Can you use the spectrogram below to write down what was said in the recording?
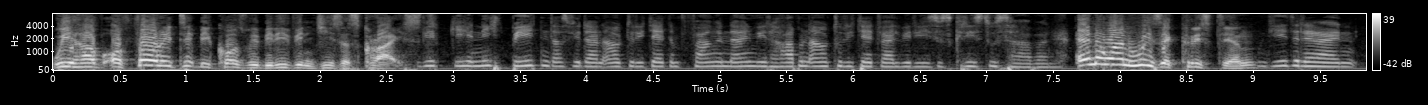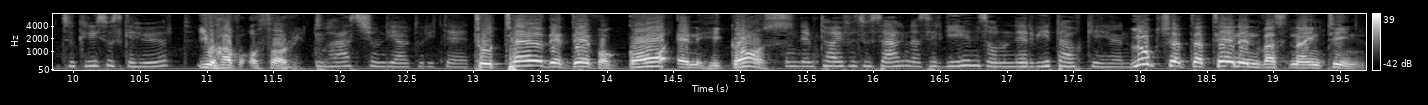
We have authority because we believe in Jesus Christ. Wir gehen nicht beten, dass wir dann Autorität empfangen. Nein, wir haben Autorität, weil wir Jesus Christus haben. Anyone who is a Christian, Und jeder, der ein, zu Christus gehört, you have authority. du hast schon die Autorität. To tell the devil, go and he goes. Um dem Teufel zu sagen, dass er gehen soll und er wird auch gehen. Luke chapter 10 and verse 19.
